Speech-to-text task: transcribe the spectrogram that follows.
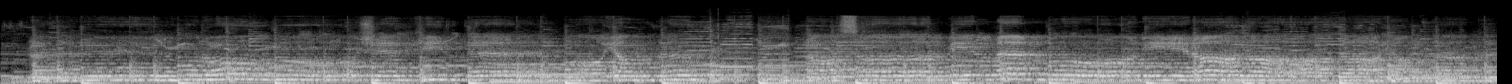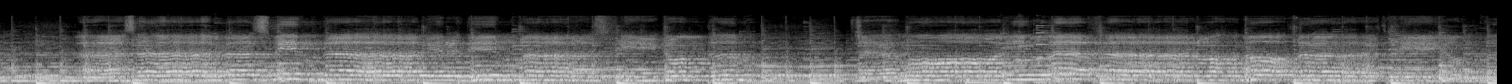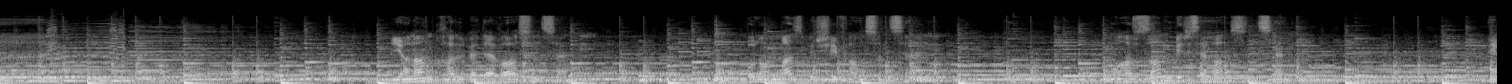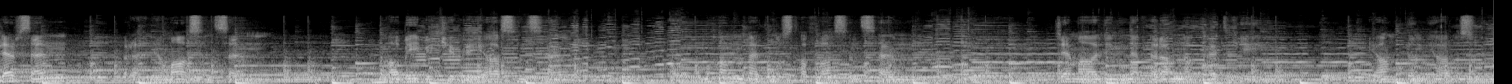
Gönül vuruldu Yanan kalbe devasın sen. Bulunmaz bir şifasın sen. Muazzam bir sehasın sen. Dilersen rehnemasın sen. Habibi kibriyasın sen. Muhammed Mustafa'sın sen. Cemalinle ferahla fetki. Yandım ya Resulallah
